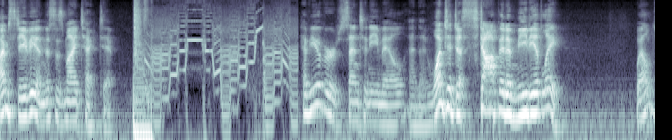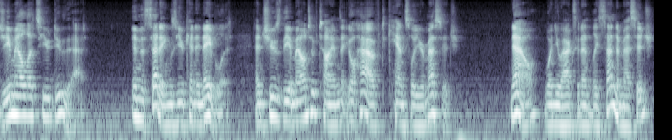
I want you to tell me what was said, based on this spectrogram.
I'm Stevie and this is my tech tip. Have you ever sent an email and then wanted to stop it immediately? Well, Gmail lets you do that. In the settings, you can enable it and choose the amount of time that you'll have to cancel your message. Now, when you accidentally send a message,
